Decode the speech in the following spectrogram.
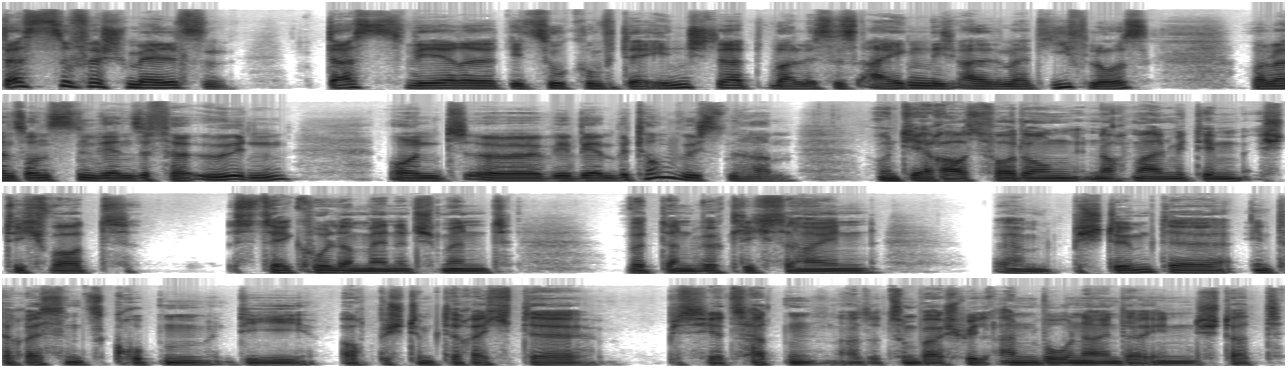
Das zu verschmelzen, das wäre die Zukunft der Innenstadt, weil es ist eigentlich alternativlos, weil ansonsten werden sie veröden und äh, wir werden Betonwüsten haben. Und die Herausforderung nochmal mit dem Stichwort Stakeholder Management wird dann wirklich sein, ähm, bestimmte Interessensgruppen, die auch bestimmte Rechte bis jetzt hatten, also zum Beispiel Anwohner in der Innenstadt,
